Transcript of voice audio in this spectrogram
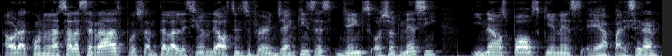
Ahora, con las alas cerradas, pues ante la lesión de Austin Seferian Jenkins es James O'Shaughnessy y Naos Pauls quienes eh, aparecerán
